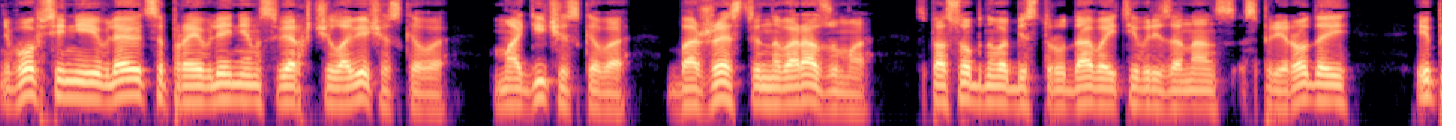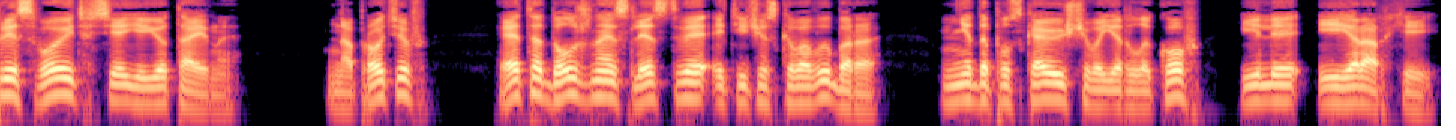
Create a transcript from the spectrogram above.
вовсе не являются проявлением сверхчеловеческого, магического, божественного разума, способного без труда войти в резонанс с природой и присвоить все ее тайны. Напротив, это должное следствие этического выбора, не допускающего ярлыков или иерархий.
